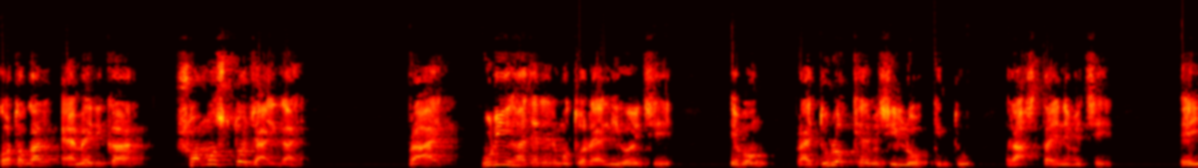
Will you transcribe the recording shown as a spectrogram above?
গতকাল আমেরিকার সমস্ত জায়গায় প্রায় কুড়ি হাজারের মতো র্যালি হয়েছে এবং প্রায় দু লক্ষের বেশি লোক কিন্তু রাস্তায় নেমেছে এই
